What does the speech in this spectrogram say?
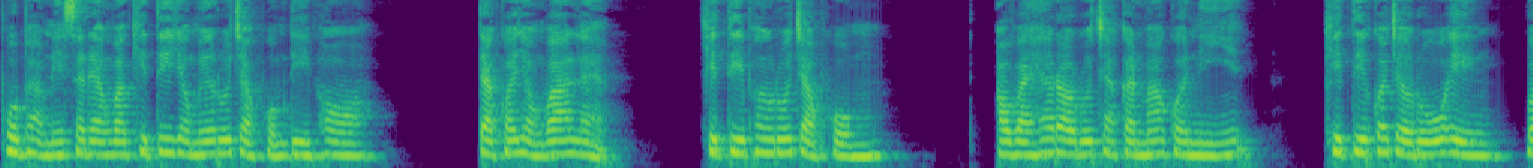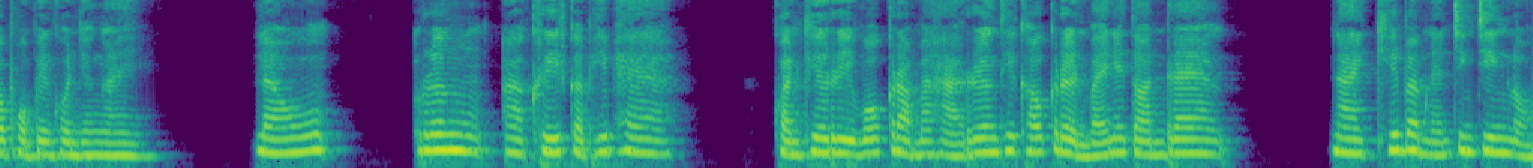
พูดแบบนี้แสดงว่าคิตตี้ยังไม่รู้จักผมดีพอ แต่ก็อย่างว่าแหละ คิตตี้เพิ่งรู้จักผม เอาไว้ให้เรารู้จักกันมากกว่านี้ คิตตี้ก็จะรู้เองว่าผมเป็นคนยังไง แล้วเรื่องอาคริสกับพี่แพรขวัญคีรีวกกลับมาหาเรื่องที่เขาเกริ่นไว้ในตอนแรก นายคิดแบบนั้นจริงๆเหรอ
